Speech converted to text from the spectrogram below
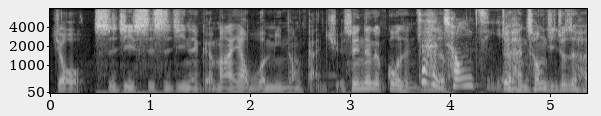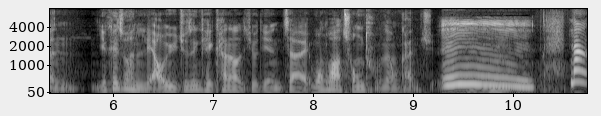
九世纪、十世纪那个玛雅文明那种感觉，所以那个过程就是很冲击，对，很冲击，就是很也可以说很疗愈，就是你可以看到有点在文化冲突那种感觉。嗯，嗯那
